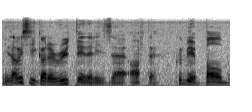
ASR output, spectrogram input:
He's obviously got a root there that he's uh, after. Could be a bulb.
